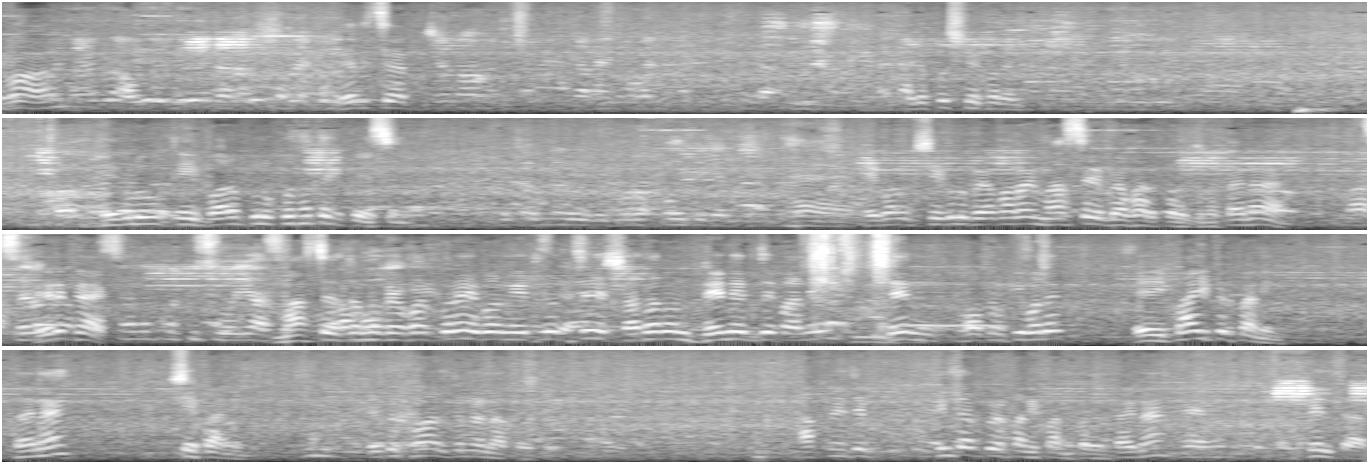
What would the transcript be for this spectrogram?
এবং. এটা পরিষ্কার করেন। এগুলো এই বরফগুলো কোথা থেকে পেয়েছেন। হ্যাঁ এবং সেগুলো ব্যবহার হয় মাছে ব্যবহার করার জন্য তাই না? মাছের জন্য ব্যবহার করে এবং এটি হচ্ছে সাধারণ ড্রেনের যে পানি ড্রেন কি বলে? এই পাইপের পানি তাই না? সে পানি। এটা খাওয়ার জন্য না তো আপনি যে ফিল্টার করে পানি পান করেন তাই না? ফিল্টার।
